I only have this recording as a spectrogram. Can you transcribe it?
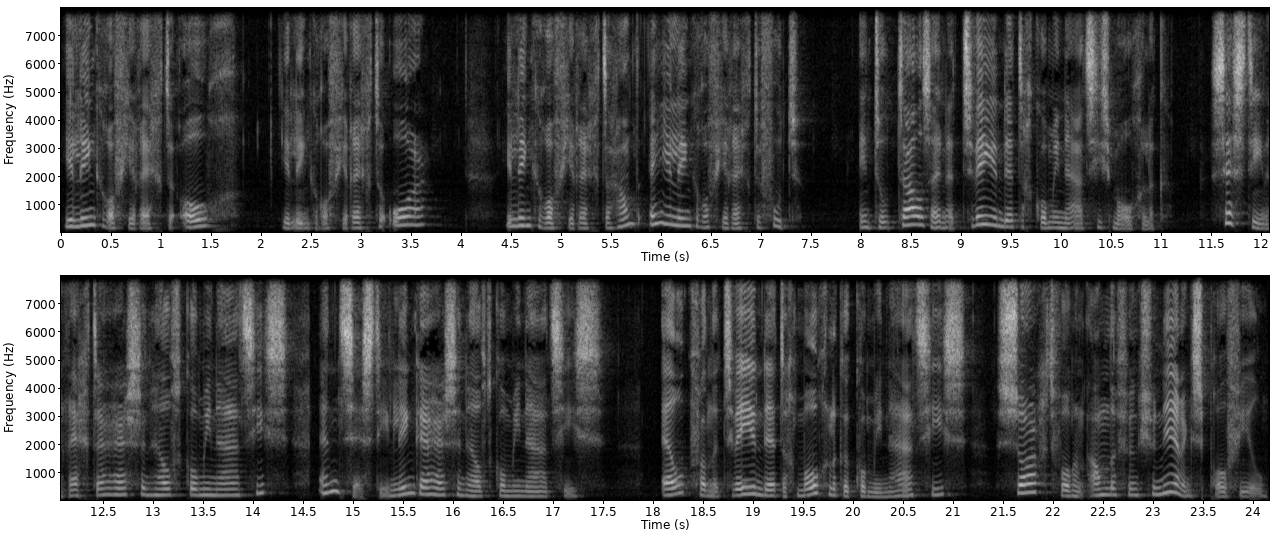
je linker of je rechter oog, je linker of je rechter oor, je linker of je rechterhand en je linker of je rechtervoet. In totaal zijn er 32 combinaties mogelijk. 16 rechter hersenhelftcombinaties en 16 linker hersenhelftcombinaties. Elk van de 32 mogelijke combinaties zorgt voor een ander functioneringsprofiel.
